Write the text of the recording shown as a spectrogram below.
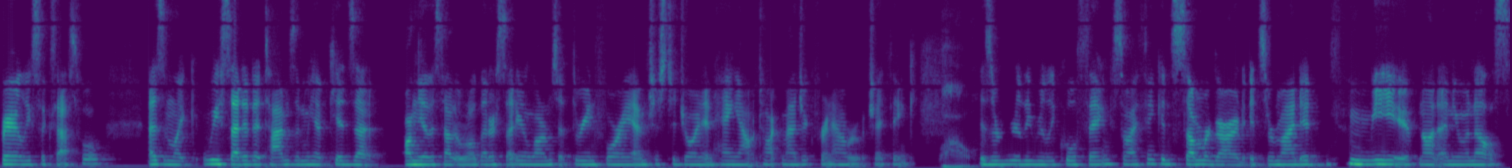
Fairly successful. As in, like, we set it at times and we have kids that on the other side of the world that are setting alarms at 3 and 4 a.m. just to join and hang out and talk magic for an hour, which I think wow. is a really, really cool thing. So I think in some regard, it's reminded me, if not anyone else,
